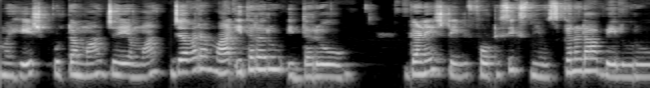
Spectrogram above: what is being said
ಮಹೇಶ್ ಪುಟ್ಟಮ್ಮ ಜಯಮ್ಮ ಜವರಮ್ಮ ಇತರರು ಇದ್ದರು. Ganesh TV forty six news Kannada Belur.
